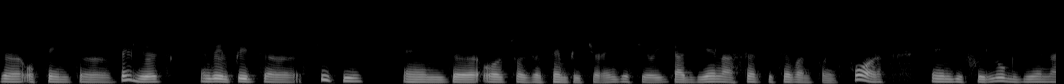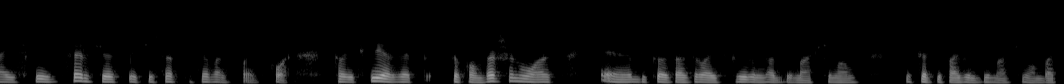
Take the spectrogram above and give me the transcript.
the obtained uh, values and we'll print the city and uh, also the temperature. And you see we got Vienna 37.4 and if we look Vienna is 3 Celsius which is 37.4. So it's clear that the conversion worked uh, because otherwise 3 will not be maximum, 35 will be maximum, but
